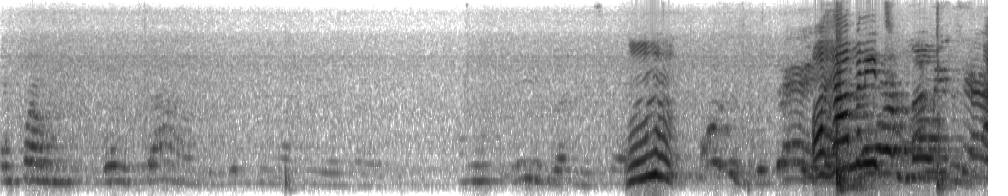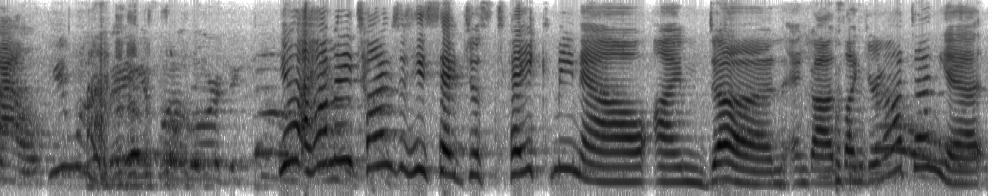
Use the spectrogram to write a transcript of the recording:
And from what it's down, hmm Moses was there. Well, how many Lord, t- let me tell you, he was begging for the Lord to kill Yeah. How many times did he say, "Just take me now. I'm done," and God's like, "You're not done yet.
